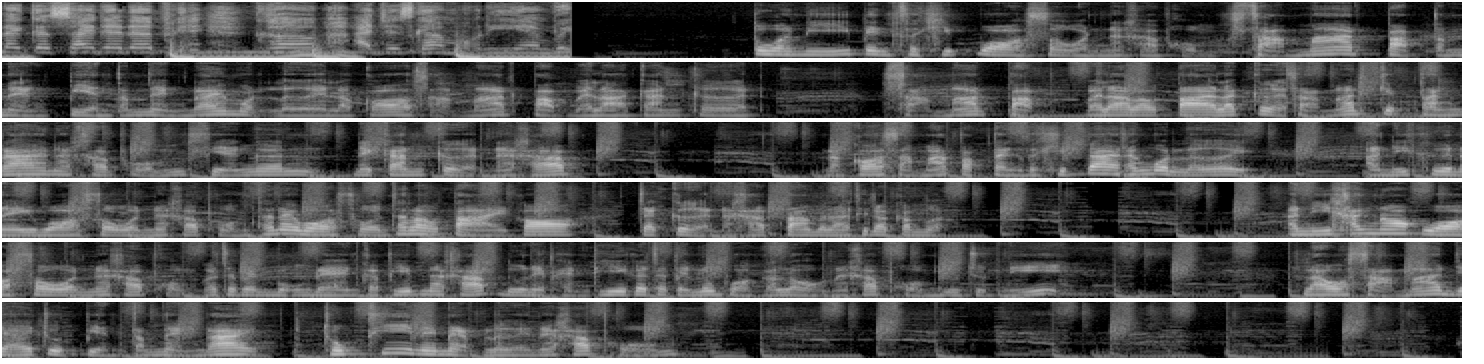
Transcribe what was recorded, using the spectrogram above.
like a sight of the pickle. I just got Morty and ตัวนี้เป็นสคริปต์วอลโซนนะครับผมสามารถปรับตำแหน่งเปลี่ยนตำแหน่งได้หมดเลย แล้วก็สามารถปรับเวลาการเกิด สามารถปรับเวลาเราตายแล้วเกิดสามารถเก็บตังค์ได้นะครับผมเสียเงินในการเกิดนะครับ แล้วก็สามารถปรับแต่งสคริปต์ได้ทั้งหมดเลย อันนี้คือในวอลโซนนะครับผมถ้าในวอลโซนถ้าเราตายก็จะเกิดนะครับตามเวลาที่เรากำหนด อันนี้ข้างนอกวอลโซนนะครับผมก็จะเป็นวงแดงกระพริบนะครับ ดูในแผนที่ก็จะเป็นรูปหัวกะโหลกนะครับผมอยู่จุดนี้ เราสามารถย้ายจุดเปลี่ยนตำแหน่งได้ทุกที่ในแมปเลยนะครับผม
